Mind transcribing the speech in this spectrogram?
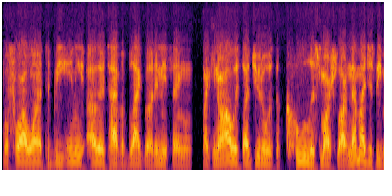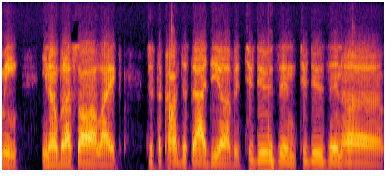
before I wanted to be any other type of black belt, anything. Like, you know, I always thought judo was the coolest martial art, and that might just be me, you know, but I saw like just the con just the idea of it. Two dudes in two dudes in uh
